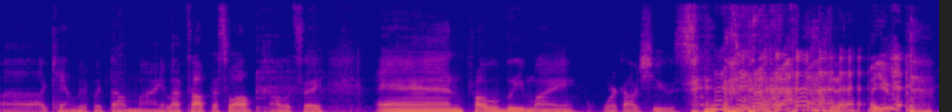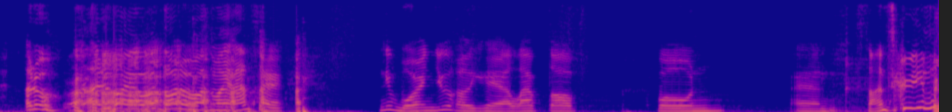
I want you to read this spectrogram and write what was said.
uh, I I can't live without my laptop as well. I would say, and probably my workout shoes. Are you? Aduh, aduh, I haven't thought about my answer. Ini boring juga kali kayak laptop, phone, and sunscreen.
